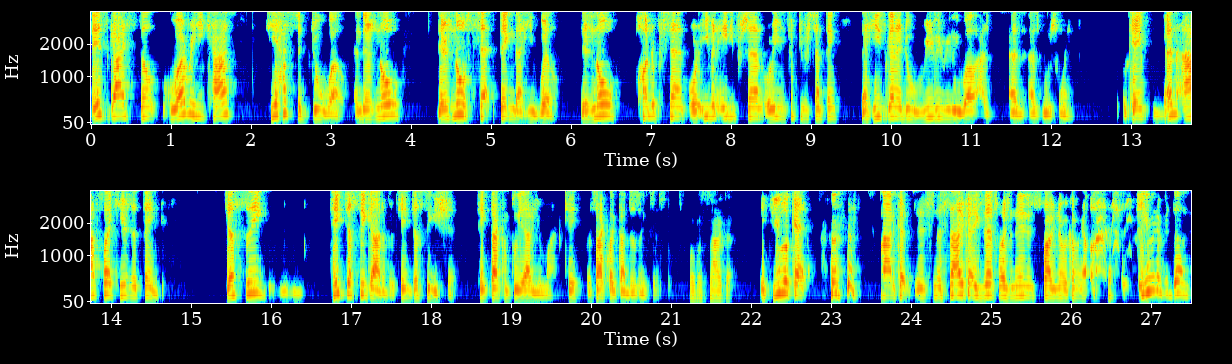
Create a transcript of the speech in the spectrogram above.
this guy still, whoever he casts, he has to do well. And there's no, there's no set thing that he will. There's no hundred percent or even eighty percent or even fifty percent thing that he's gonna do really, really well as as as Bruce Wayne. Okay, Ben Affleck. Here's the thing: Justice League, take Justice League out of it. Okay, Justice League is shit. Take that completely out of your mind. Okay, let's act like that doesn't exist. What about Snyder Cut? If you look at Snyder Cut, if Snyder Cut exists, but it's probably never coming out. Even if it does,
